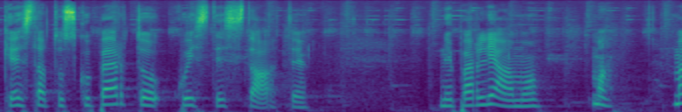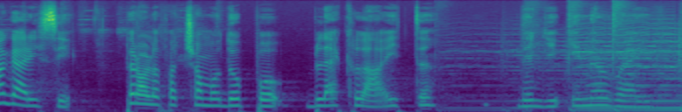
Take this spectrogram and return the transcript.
che è stato scoperto quest'estate. Ne parliamo? Ma magari sì, però lo facciamo dopo Black Light degli Inner Wave.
